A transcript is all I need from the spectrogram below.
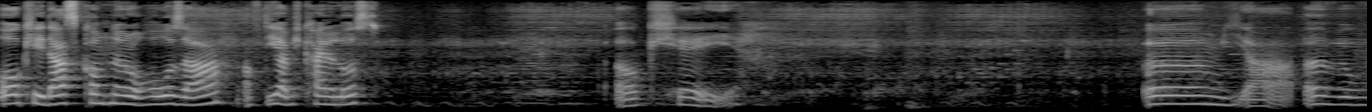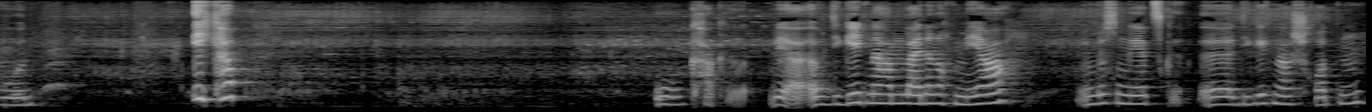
Okay, das kommt eine Rosa. Auf die habe ich keine Lust. Okay. Ähm, ja, äh, wir wurden. Ich hab. Oh, Kacke. Wir, äh, die Gegner haben leider noch mehr. Wir müssen jetzt äh, die Gegner schrotten.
